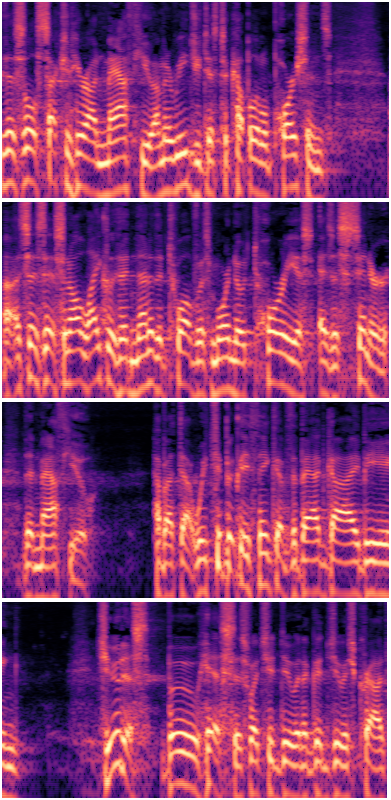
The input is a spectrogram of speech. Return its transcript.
this little section here on Matthew, I'm going to read you just a couple little portions. Uh, it says this In all likelihood, none of the 12 was more notorious as a sinner than Matthew. How about that? We typically think of the bad guy being Judas, boo, hiss is what you do in a good Jewish crowd.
